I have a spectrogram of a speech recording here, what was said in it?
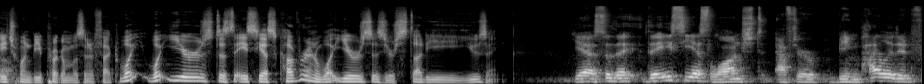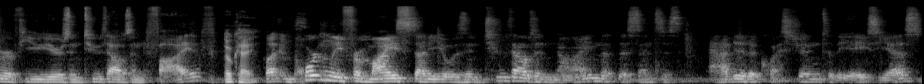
H one B program was in effect. What what years does the ACS cover and what years is your study using? Yeah, so the, the ACS launched after being piloted for a few years in 2005. Okay. But importantly for my study, it was in 2009 that the census added a question to the ACS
